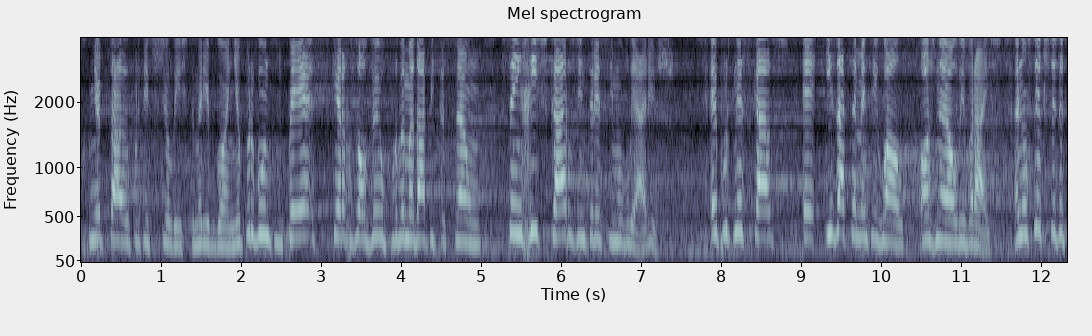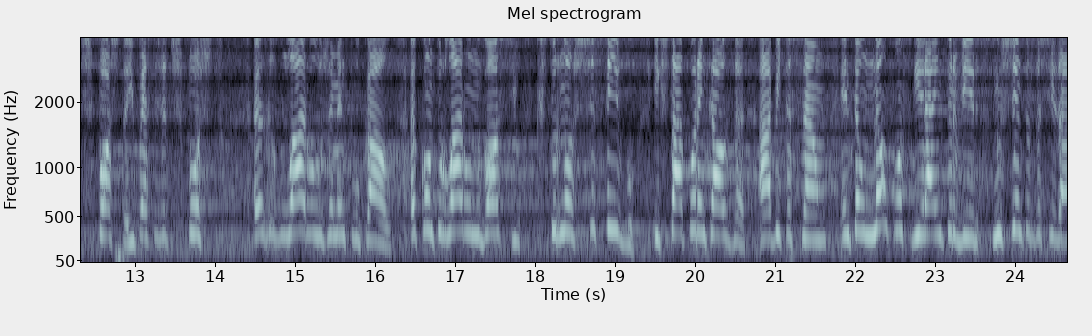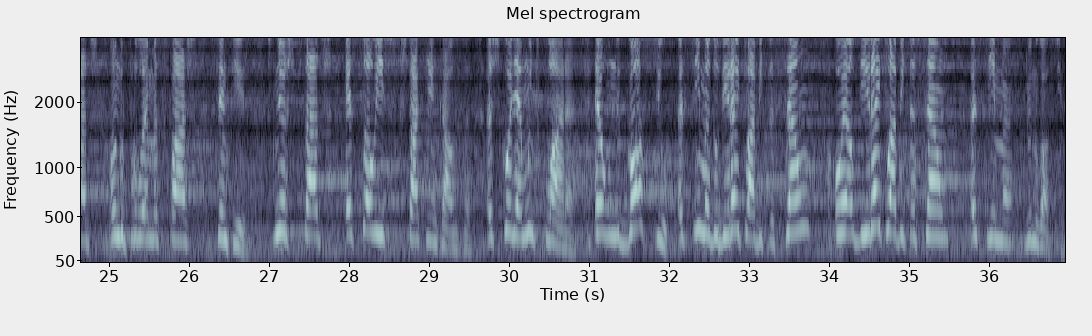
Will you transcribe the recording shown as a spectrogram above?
Sr. Deputado do Partido Socialista, Maria Begonha, eu pergunto-lhe se quer resolver o problema da habitação sem riscar os interesses imobiliários? É porque, nesse caso, é exatamente igual aos neoliberais. A não ser que esteja disposta, e o PS esteja disposto a regular o alojamento local, a controlar um negócio que se tornou excessivo e que está a pôr em causa a habitação, então não conseguirá intervir nos centros das cidades onde o problema se faz sentir. Senhores deputados, é só isso que está aqui em causa. A escolha é muito clara. É o negócio acima do direito à habitação ou é o direito à habitação acima do negócio?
